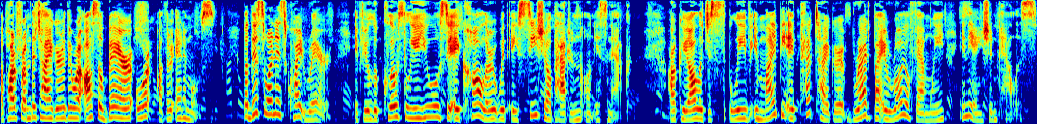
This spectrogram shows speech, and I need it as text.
Apart from the tiger, there were also bear or other animals. But this one is quite rare. If you look closely, you will see a collar with a seashell pattern on its neck. Archaeologists believe it might be a pet tiger bred by a royal family in the ancient palace.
